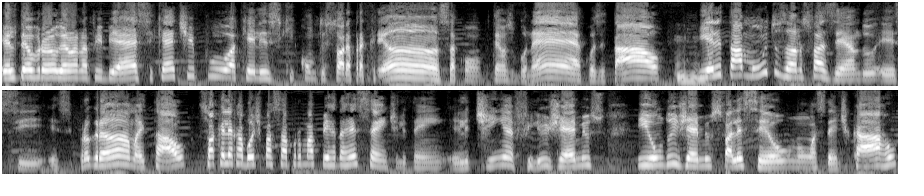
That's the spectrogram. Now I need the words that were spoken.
Ele tem um programa na PBS que é tipo aqueles que contam história pra criança, com, tem os bonecos e tal. Uhum. E ele tá há muitos anos fazendo esse, esse programa e tal. Só que ele acabou de passar por uma perda recente. Ele tem, ele tinha filhos gêmeos e um dos gêmeos faleceu num acidente de carro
